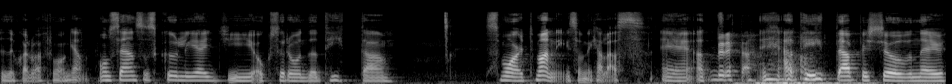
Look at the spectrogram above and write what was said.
i själva frågan. Och sen så skulle jag ge också rådet att hitta smart money som det kallas. Eh, att, Berätta. Att hitta personer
